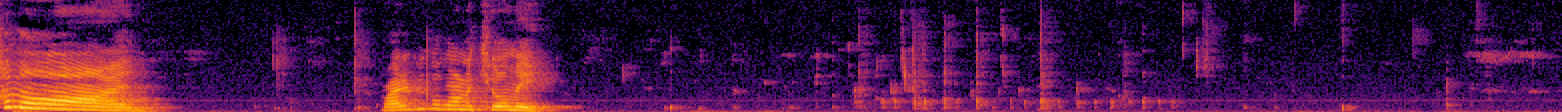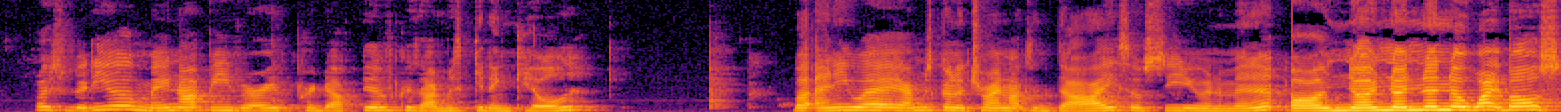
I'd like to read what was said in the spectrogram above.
Come on! Why do people want to kill me? This video may not be very productive because I'm just getting killed. But anyway, I'm just going to try not to die, so see you in a minute. Oh, no, no, no, no, white balls.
